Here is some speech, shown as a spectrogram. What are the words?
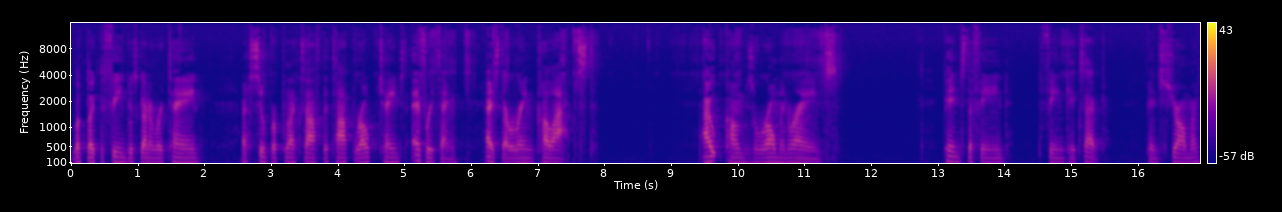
Looked like the Fiend was going to retain. A superplex off the top rope changed everything as the ring collapsed. Out comes Roman Reigns. Pins the Fiend. The Fiend kicks out. Pins Strowman.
